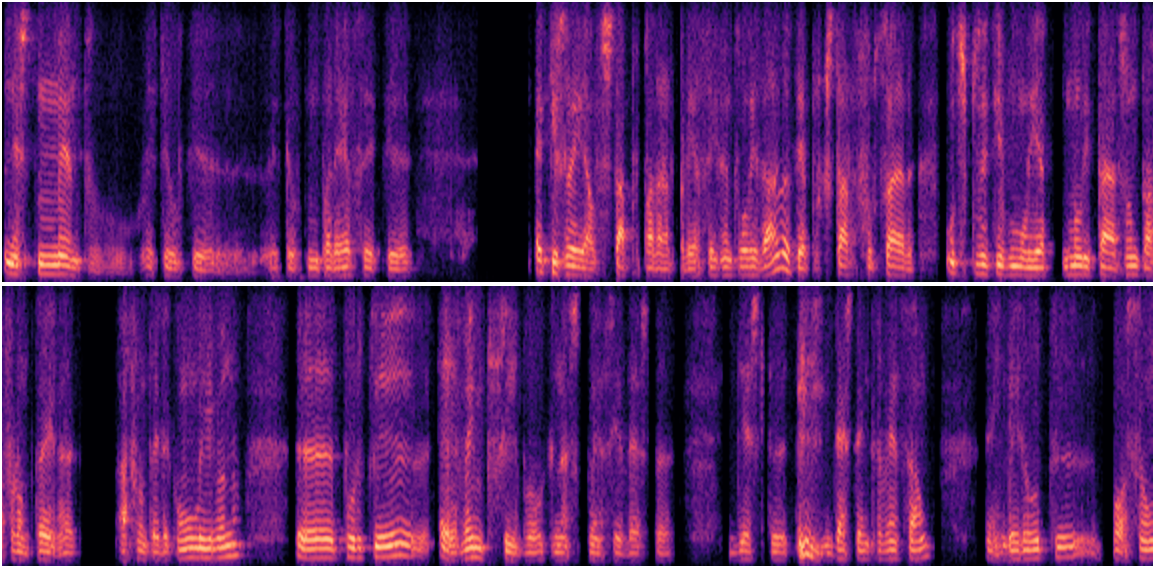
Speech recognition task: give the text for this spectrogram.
Neste momento, aquilo que, aquilo que me parece é que é que Israel se está a preparar para essa eventualidade, até porque está a reforçar o dispositivo militar junto à fronteira, à fronteira com o Líbano, eh, porque é bem possível que na sequência desta, deste, desta intervenção em Beirute possam,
